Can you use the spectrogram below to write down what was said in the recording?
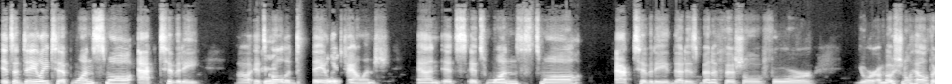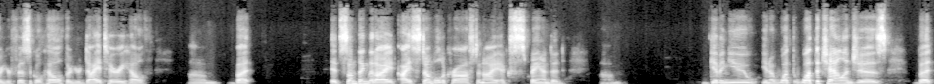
It's a daily tip. One small activity. Uh, it's okay. called a daily challenge, and it's it's one small activity that is beneficial for your emotional health or your physical health or your dietary health. Um, but it's something that I, I stumbled across and I expanded, um, giving you, you know, what, what the challenge is, but,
